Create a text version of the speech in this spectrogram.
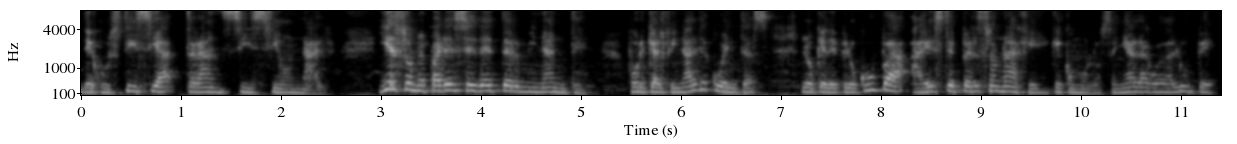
de justicia transicional. Y eso me parece determinante, porque al final de cuentas, lo que le preocupa a este personaje, que como lo señala Guadalupe,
